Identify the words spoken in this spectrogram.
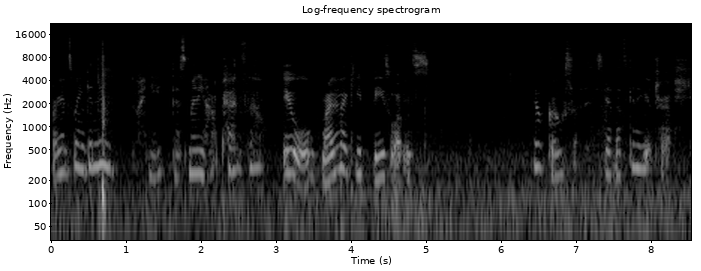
brand spanking new. Do I need this many hot pads though? Ew, why did I keep these ones? How gross that is. Yeah, that's gonna get trashed.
